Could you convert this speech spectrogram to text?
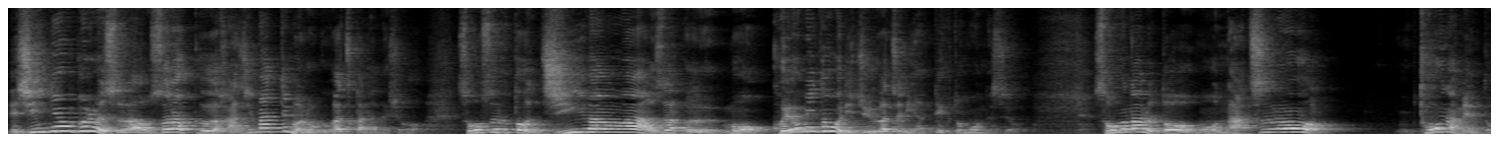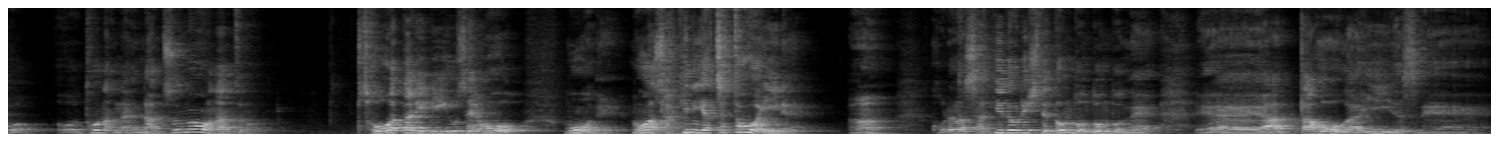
で、新日本プロレスはおそらく始まっても6月からでしょ？そうすると G1 はおそらくもう暦通り10月にやっていくと思うんですよ。そうなると、もう夏のトーナメント、トーナ夏の、なんつうの、総当たりリーグ戦を、もうね、のは先にやっちゃった方がいいね。うん。これは先取りしてどんどんどんどんね、えー、やった方がいいですね。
